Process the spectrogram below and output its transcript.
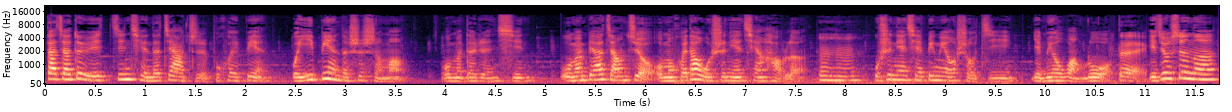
大家对于金钱的价值不会变，唯一变的是什么？我们的人心。我们不要讲久，我们回到五十年前好了。嗯哼，五十年前并没有手机，也没有网络。对，也就是呢，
